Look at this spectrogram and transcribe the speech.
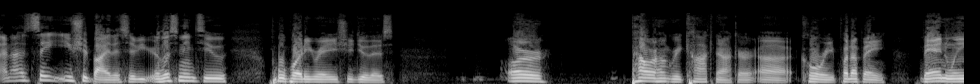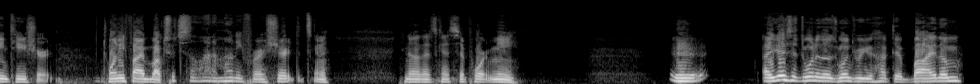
and I say you should buy this. If you're listening to Pool Party Radio, you should do this. Or Power Hungry Cockknocker, uh, Corey, put up a Van Wayne T-shirt, twenty five bucks, which is a lot of money for a shirt that's gonna, you know, that's gonna support me. Uh, I guess it's one of those ones where you have to buy them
